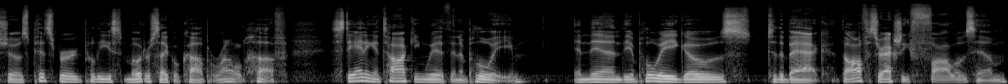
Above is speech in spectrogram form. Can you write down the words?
shows Pittsburgh police motorcycle cop Ronald Huff standing and talking with an employee and then the employee goes to the back. The officer actually follows him.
